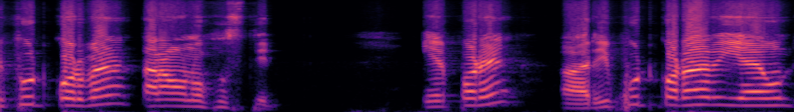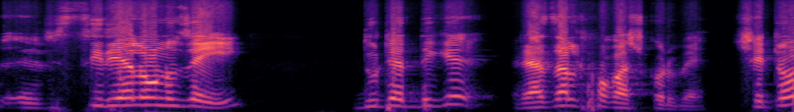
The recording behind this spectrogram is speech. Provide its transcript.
রিপোর্ট করবে তারা অনুপস্থিত। এরপরে রিপোর্ট করার সিরিয়াল অনুযায়ী দুটার দিকে রেজাল্ট প্রকাশ করবে। সেটা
